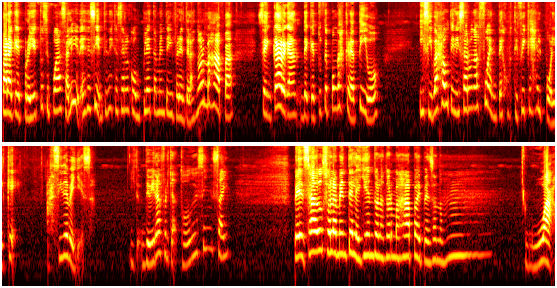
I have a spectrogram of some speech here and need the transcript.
para que el proyecto se pueda salir. Es decir, tienes que hacerlo completamente diferente. Las normas APA se encargan de que tú te pongas creativo Y si vas a utilizar una fuente, justifiques el por qué. Así de belleza. Y debiera ya todo ese insight pensado solamente leyendo las normas APA y pensando, wow. Mm,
